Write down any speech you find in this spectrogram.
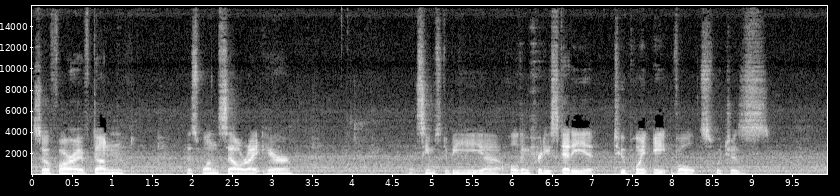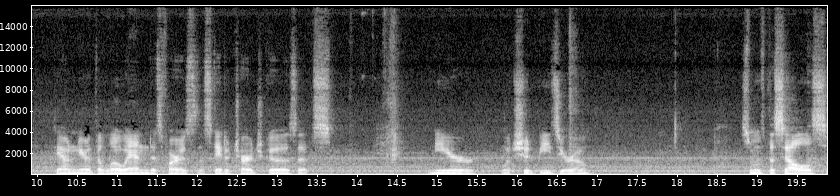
So far I've done this one cell right here. It seems to be uh, holding pretty steady at 2.8 volts, which is down near the low end as far as the state of charge goes. That's near what should be zero. Some of the cells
